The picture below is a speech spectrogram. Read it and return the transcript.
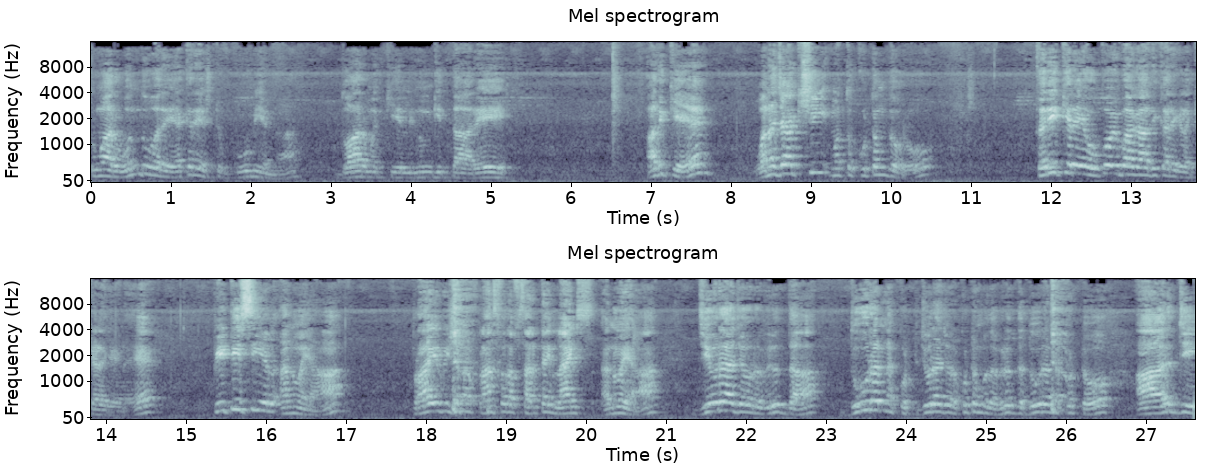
ಸುಮಾರು ಒಂದೂವರೆ ಎಕರೆಯಷ್ಟು ಭೂಮಿಯನ್ನ ದ್ವಾರಮಕ್ಕಿಯಲ್ಲಿ ನುಂಗಿದ್ದಾರೆ. ಅದಕ್ಕೆ ವನಜಾಕ್ಷಿ ಮತ್ತು ಕುಟುಂಬದವರು ತರೀಕೆರೆಯ ಉಪವಿಭಾಗಾಧಿಕಾರಿಗಳ ಕೆಳಗಡೆ ಪಿಟಿಸಿಎಲ್ ಅನ್ವಯ prohibition of transfer of certain lands ಅನ್ವಯ, ಜೀವರಾಜ್ ಅವರ ವಿರುದ್ಧ ದೂರನ್ನ ಕೊಟ್ಟು, ಜೀವರಾಜ್ ಅವರ ಕುಟುಂಬದ ವಿರುದ್ಧ ದೂರನ್ನ ಕೊಟ್ಟು ಆ ಅರ್ಜಿ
